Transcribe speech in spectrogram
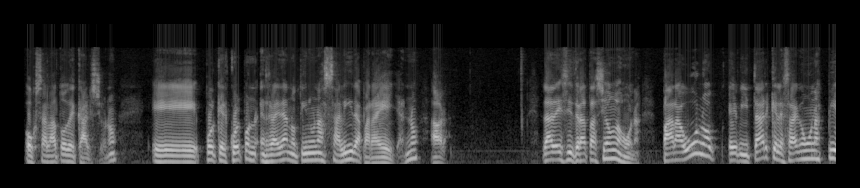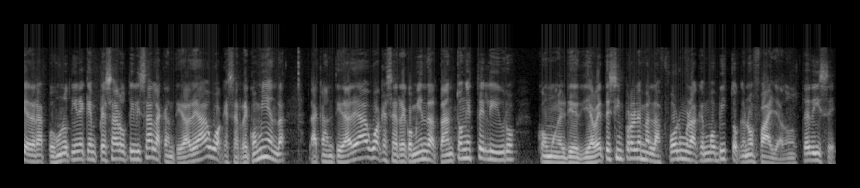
oxalato de calcio, ¿no? Eh, porque el cuerpo en realidad no tiene una salida para ellas, ¿no? Ahora, la deshidratación es una. Para uno evitar que le salgan unas piedras, pues uno tiene que empezar a utilizar la cantidad de agua que se recomienda, la cantidad de agua que se recomienda tanto en este libro como en el de diabetes sin problemas, la fórmula que hemos visto que no falla, donde usted dice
